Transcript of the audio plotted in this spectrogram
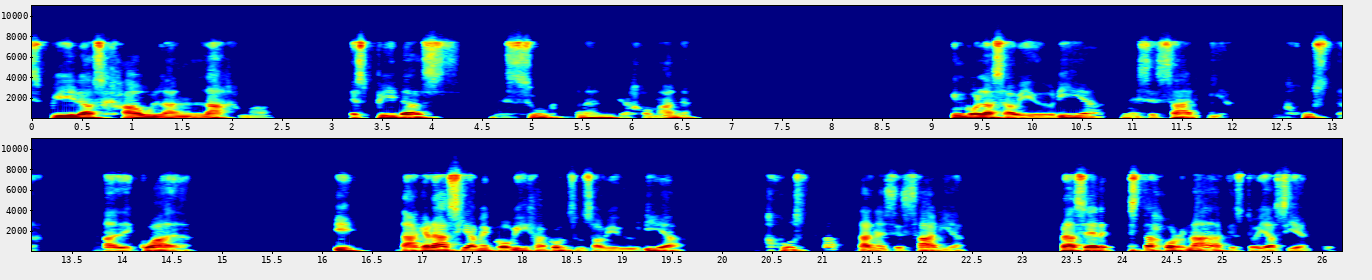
espiras Jaulan Lahma, espiras Sunkanan Yahomana. Tengo la sabiduría necesaria, justa, adecuada y la gracia me cobija con su sabiduría justa, la necesaria, para hacer esta jornada que estoy haciendo.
